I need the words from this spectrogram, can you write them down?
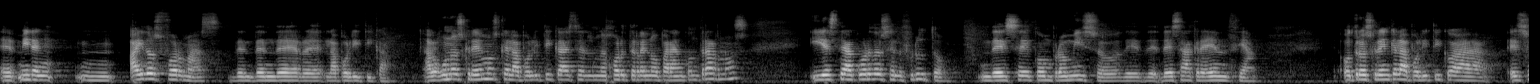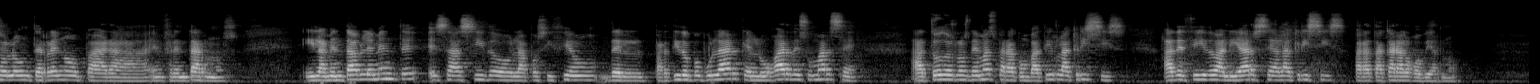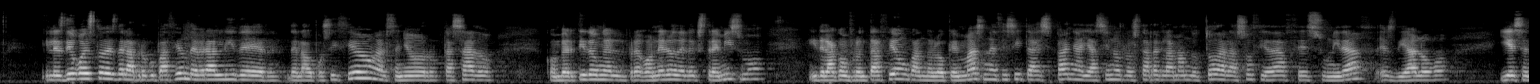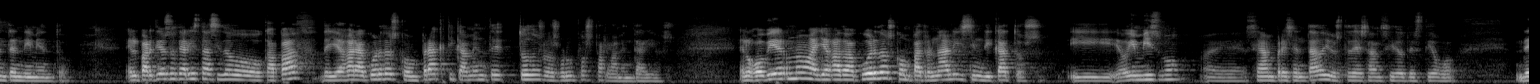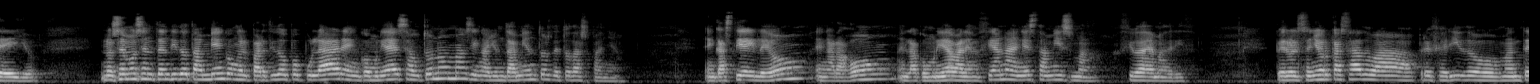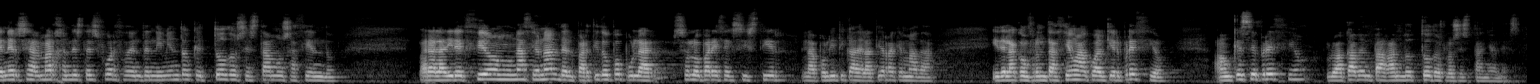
Eh, miren, mm, hay dos formas de entender eh, la política. Algunos creemos que la política es el mejor terreno para encontrarnos y este acuerdo es el fruto de ese compromiso, de, de, de esa creencia. Otros creen que la política es solo un terreno para enfrentarnos. Y lamentablemente esa ha sido la posición del Partido Popular, que en lugar de sumarse a todos los demás para combatir la crisis, ha decidido aliarse a la crisis para atacar al Gobierno. Y les digo esto desde la preocupación de ver al líder de la oposición, al señor Casado, convertido en el pregonero del extremismo y de la confrontación, cuando lo que más necesita España, y así nos lo está reclamando toda la sociedad, es unidad, es diálogo y es entendimiento. El Partido Socialista ha sido capaz de llegar a acuerdos con prácticamente todos los grupos parlamentarios. El Gobierno ha llegado a acuerdos con patronal y sindicatos y hoy mismo eh, se han presentado y ustedes han sido testigos de ello. Nos hemos entendido también con el Partido Popular en comunidades autónomas y en ayuntamientos de toda España. En Castilla y León, en Aragón, en la Comunidad Valenciana, en esta misma ciudad de Madrid. Pero el señor Casado ha preferido mantenerse al margen de este esfuerzo de entendimiento que todos estamos haciendo. Para la dirección nacional del Partido Popular solo parece existir la política de la tierra quemada y de la confrontación a cualquier precio, aunque ese precio lo acaben pagando todos los españoles.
